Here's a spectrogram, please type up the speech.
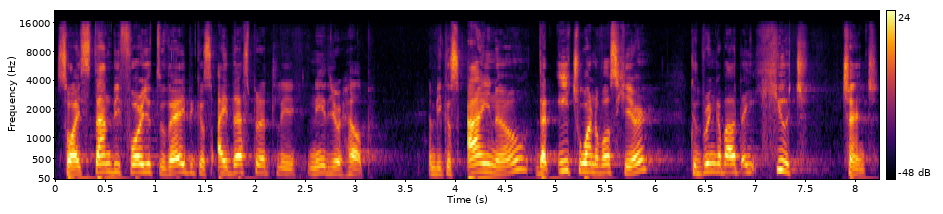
So I stand before you today because I desperately need your help, and because I know that each one of us here could bring about a huge change.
